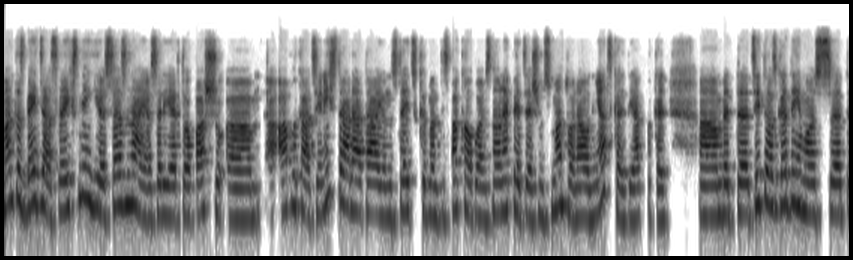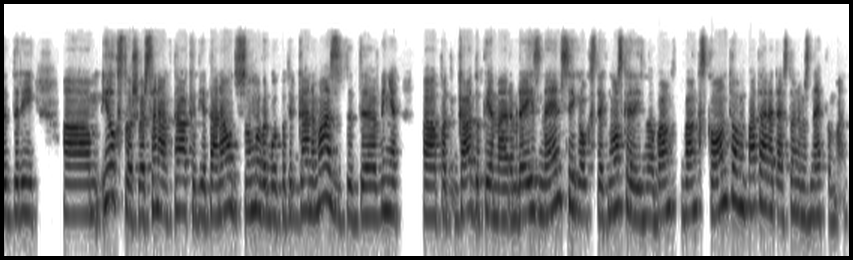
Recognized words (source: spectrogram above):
man tas beidzās veiksmīgi, jo sazinājos arī ar to pašu um, aplikāciju izstrādātāju, un es teicu, ka man tas pakalpojums nav nepieciešams, man to naudu atskaitīja atpakaļ. Um, bet uh, citos gadījumos uh, tad arī um, ilgstoši var sanākt tā, ka, ja tā naudas summa varbūt pat ir gana maza, tad uh, viņa uh, pat gadu, piemēram, reizi mēnesī kaut kas tiek noskaitīts no bank bankas konta, un patērētājs to nemaz nepamanā.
